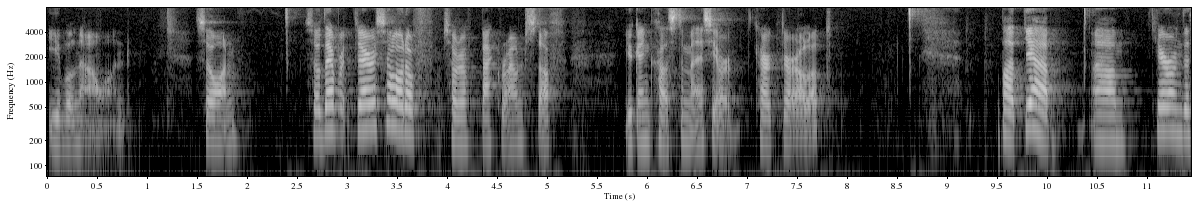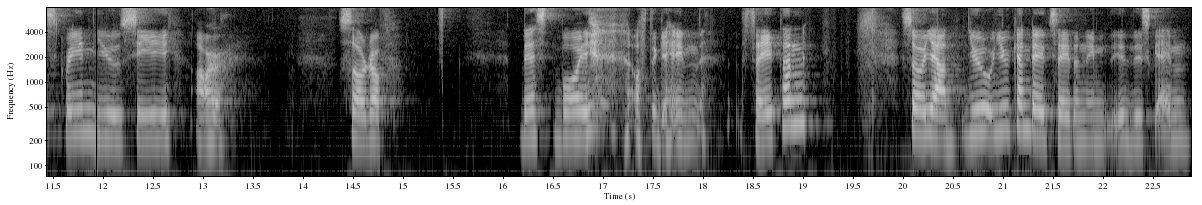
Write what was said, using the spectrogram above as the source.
evil now and so on. So there, there's a lot of sort of background stuff. You can customize your character a lot. But yeah, um, here on the screen you see our sort of best boy of the game, Satan. So yeah, you, you can date Satan in, in this game,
